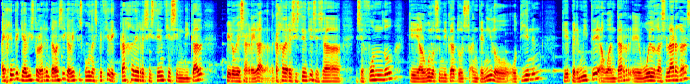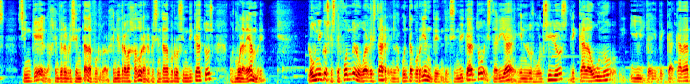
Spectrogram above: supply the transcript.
hay gente que ha visto la renta básica a veces como una especie de caja de resistencia sindical pero desagregada. La caja de resistencia es ese fondo que algunos sindicatos han tenido o, tienen que permite aguantar eh, huelgas largas sin que la gente representada por la gente trabajadora representada por los sindicatos pues muera de hambre. Lo único es que este fondo, en lugar de estar en la cuenta corriente del sindicato, estaría en los bolsillos de cada uno y de cada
